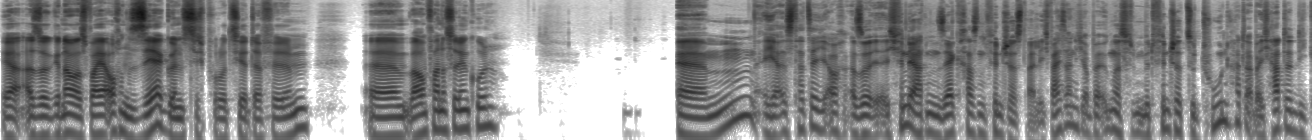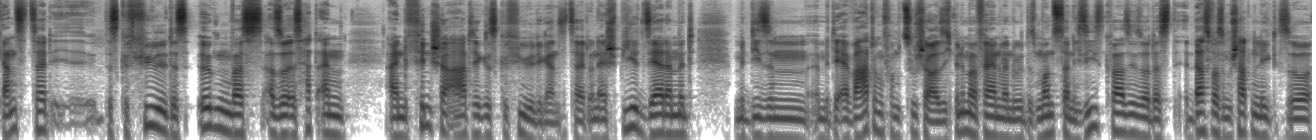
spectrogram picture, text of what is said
Ja, also genau, es war ja auch ein sehr günstig produzierter Film. Ähm, warum fandest du den cool? Ähm, ja, ist tatsächlich auch, also ich finde, er hat einen sehr krassen Fincher-Style. Ich weiß auch nicht, ob er irgendwas mit Fincher zu tun hat, aber ich hatte die ganze Zeit äh, das Gefühl, dass irgendwas, also es hat ein, ein Fincher-artiges Gefühl die ganze Zeit. Und er spielt sehr damit, mit diesem, mit der Erwartung vom Zuschauer. Also ich bin immer Fan, wenn du das Monster nicht siehst, quasi, so dass das, was im Schatten liegt, so,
